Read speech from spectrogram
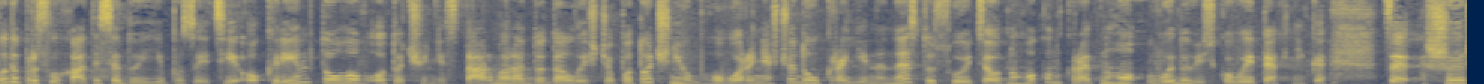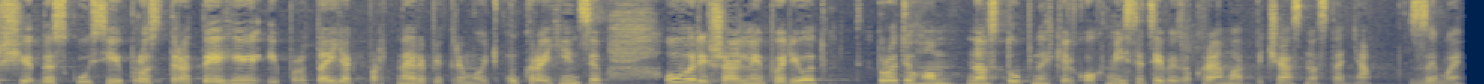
буде прислухатися до її позиції. Окрім того, в оточенні Стармера додали, що поточні обговорення щодо України не стосуються одного конкретного виду військової техніки. Це ширші дискусії про стратегію і про те, як партнери підтримують українців у вирішальний період протягом наступних кількох місяців, і, зокрема, під час настання зими.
